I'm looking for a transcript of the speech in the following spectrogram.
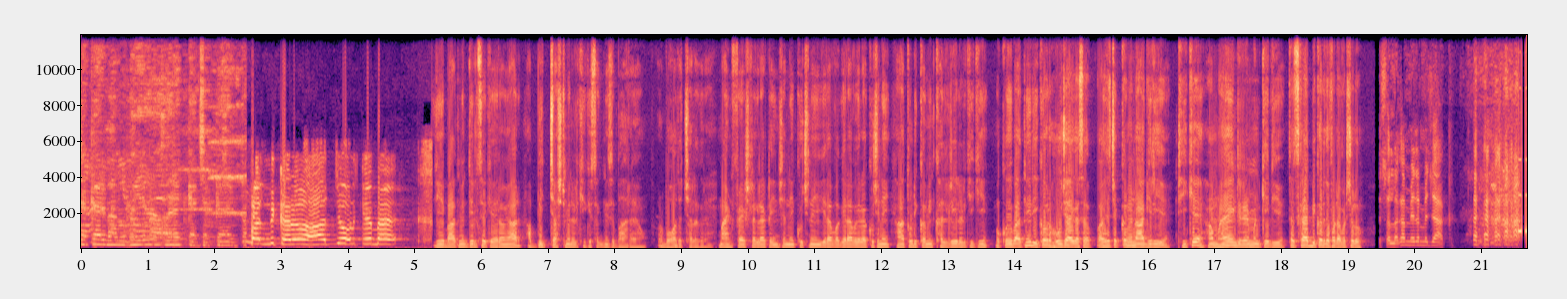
चक्कर बाबू भैया। का चक्कर। बंद करो हाथ जोड़ के मैं। ये बात मैं दिल से कह रहा हूँ यार अब भी जस्ट मैं लड़की के सगने से बाहर आया हूँ और बहुत अच्छा लग रहा है। माइंड फ्रेश लग रहा है टेंशन नहीं कुछ नहीं गिरा वगैरह वगैरह कुछ नहीं। हाँ थोड़ी कमी खल रही है लड़की की वो कोई बात नहीं रिकवर हो जाएगा सब। ऐसे चक्कर में ना गिरी है ठीक है? हम हैं एंटरटेनमेंट के लिए। सब्सक्राइब भी कर दो फटाफट चलो। ऐसा लगा मेरा मज़ाक।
